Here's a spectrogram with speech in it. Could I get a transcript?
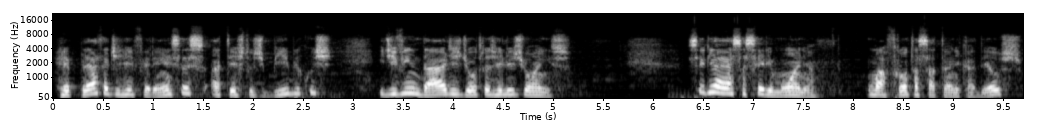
repleta de referências a textos bíblicos e divindades de outras religiões. Seria essa cerimônia uma afronta satânica a Deus?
